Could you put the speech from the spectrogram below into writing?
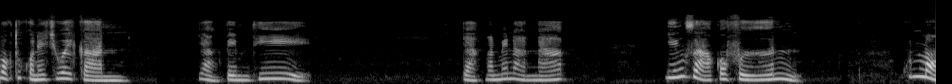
บอกทุกคนให้ช่วยกัน อย่างเต็มที่ จากนั้นไม่นานนัก หญิงสาวก็ฟื้น คุณหมอ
